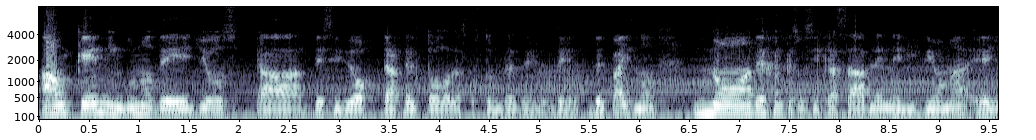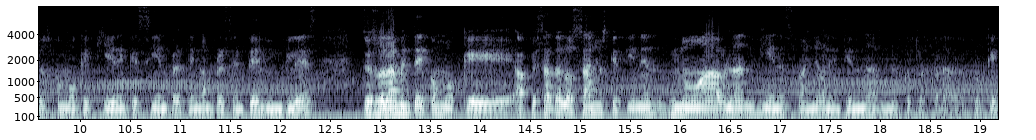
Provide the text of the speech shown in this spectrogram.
Aunque ninguno de ellos ha decidido optar del todo las costumbres del país, ¿no? No dejan que sus hijas hablen el idioma, ellos como que quieren que siempre tengan presente el inglés solamente como que a pesar de los años que tienen no hablan bien español, entienden algunas que otras palabras, porque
